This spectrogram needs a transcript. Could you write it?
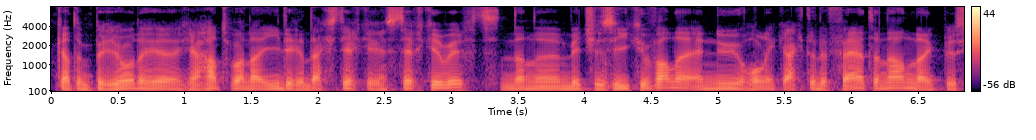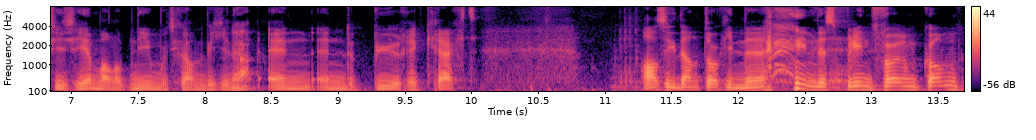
ik had een periode gehad waar dat iedere dag sterker en sterker werd. Dan een beetje ziek gevallen. En nu hol ik achter de feiten aan dat ik precies helemaal opnieuw moet gaan beginnen. Ja. En, en de pure kracht als ik dan toch in de, in de sprintvorm kom,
